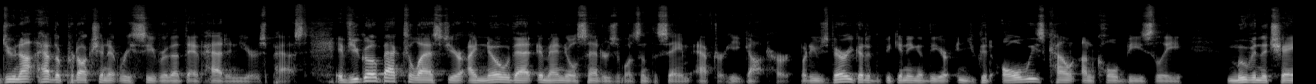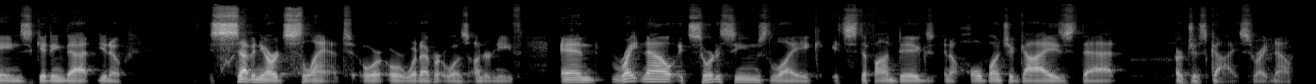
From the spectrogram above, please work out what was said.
do not have the production at receiver that they've had in years past. If you go back to last year, I know that Emmanuel Sanders wasn't the same after he got hurt, but he was very good at the beginning of the year, and you could always count on Cole Beasley moving the chains, getting that, you know, seven yard slant or or whatever it was underneath. And right now, it sort of seems like it's Stefon Diggs and a whole bunch of guys that are just guys right now.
